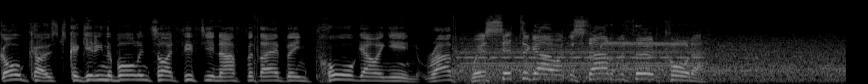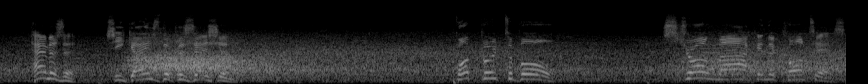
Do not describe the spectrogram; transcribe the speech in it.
Gold Coast are getting the ball inside 50 enough, but they have been poor going in. Rather, We're set to go at the start of the third quarter. Hammers it. She gains the possession. Got boot to ball. Strong mark in the contest.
